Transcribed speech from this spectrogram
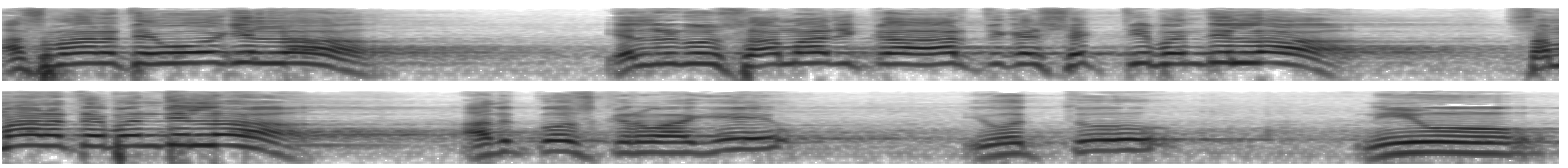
ಅಸಮಾನತೆ ಹೋಗಿಲ್ಲ. ಎಲ್ರಿಗೂ ಸಾಮಾಜಿಕ, ಆರ್ಥಿಕ ಶಕ್ತಿ ಬಂದಿಲ್ಲ. ಸಮಾನತೆ ಬಂದಿಲ್ಲ. ಅದಕ್ಕೋಸ್ಕರವಾಗಿ ಇವತ್ತು ನೀವು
